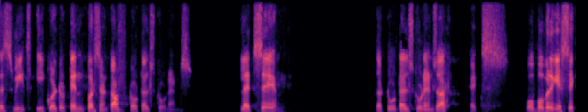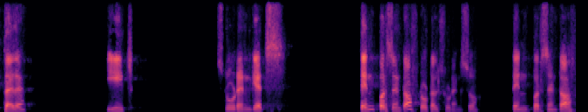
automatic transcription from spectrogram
the sweets equal to ten percent of total students let say the total students are X ಒಬ್ಬೊಬ್ಬರಿಗೆ ಎಷ್ಟು ಸಿಗ್ತಾ ಇದೆ? Each student gets ten percent of total students so ten percent of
